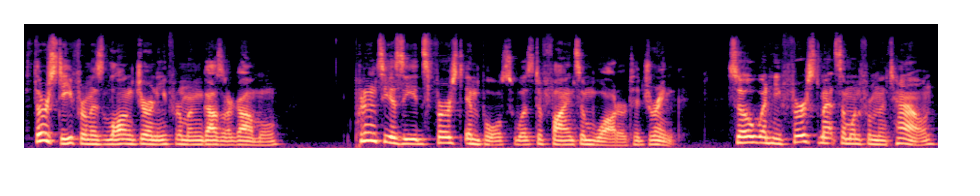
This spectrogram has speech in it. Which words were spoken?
Thirsty from his long journey from Ngazargamo, Prince Yazid's first impulse was to find some water to drink. So, when he first met someone from the town,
